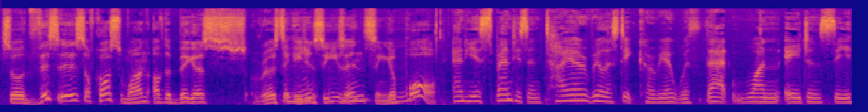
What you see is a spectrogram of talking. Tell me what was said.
So this is, of course, one of the biggest real estate Mm-hmm, agencies in Singapore. And he has spent his entire real estate career with that one agency.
